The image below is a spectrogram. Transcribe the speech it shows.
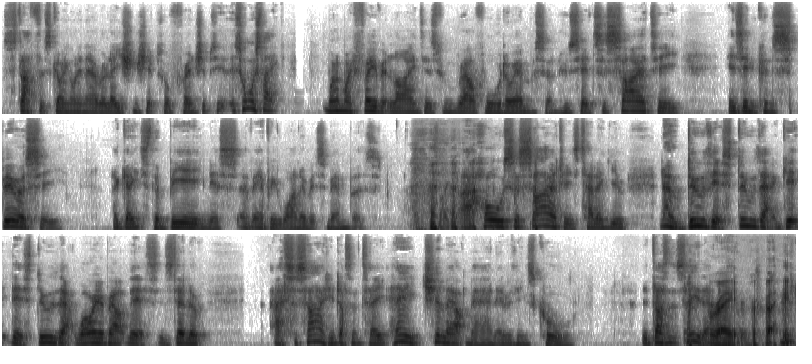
stuff that's going on in our relationships or friendships. It's almost like one of my favorite lines is from Ralph Waldo Emerson, who said, Society is in conspiracy against the beingness of every one of its members. Like our whole society is telling you, no, do this, do that, get this, do that, worry about this, instead of our society doesn't say, hey, chill out, man, everything's cool. It doesn't say that. right, right.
